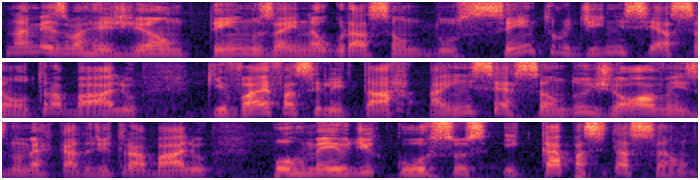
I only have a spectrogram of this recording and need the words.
Na mesma região, temos a inauguração do Centro de Iniciação ao Trabalho, que vai facilitar a inserção dos jovens no mercado de trabalho por meio de cursos e capacitação.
